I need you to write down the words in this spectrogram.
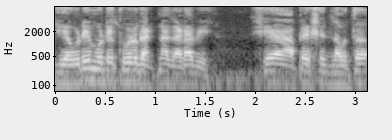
एवढी मोठी क्रूर घटना घडावी हे अपेक्षित नव्हतं.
